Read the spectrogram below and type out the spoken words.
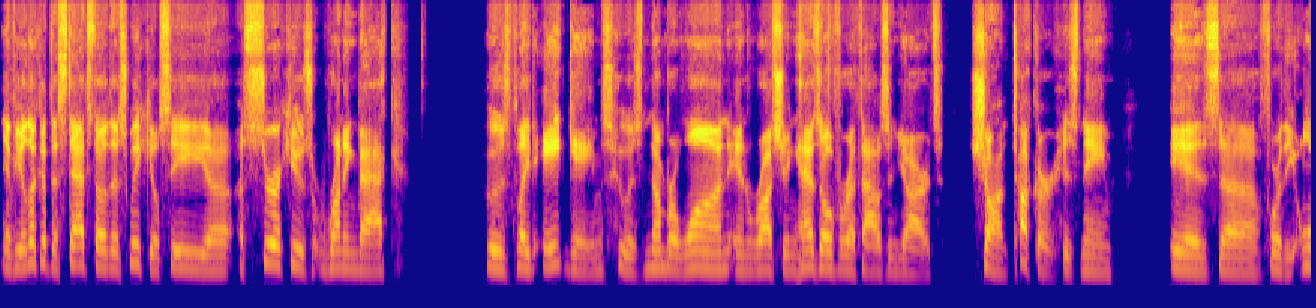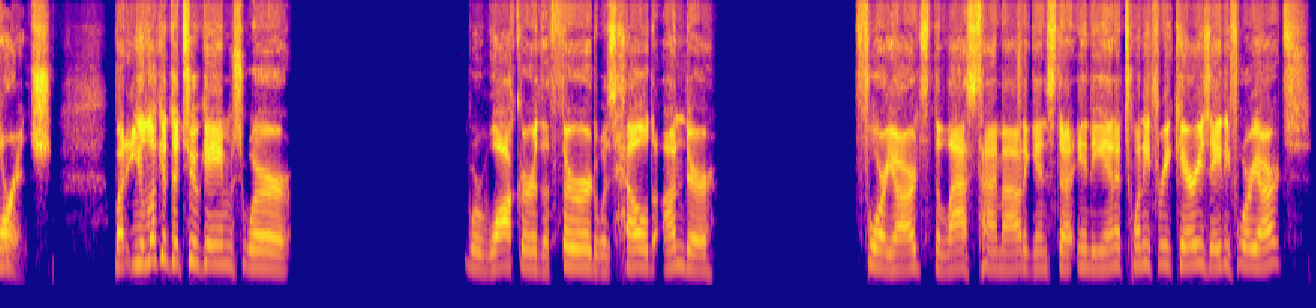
If you look at the stats though this week, you'll see uh, a Syracuse running back who's played eight games, who is number one in rushing, has over a thousand yards. Sean Tucker, his name is uh, for the Orange. But you look at the two games where where Walker the third was held under four yards the last time out against uh, Indiana, 23 carries, 84 yards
